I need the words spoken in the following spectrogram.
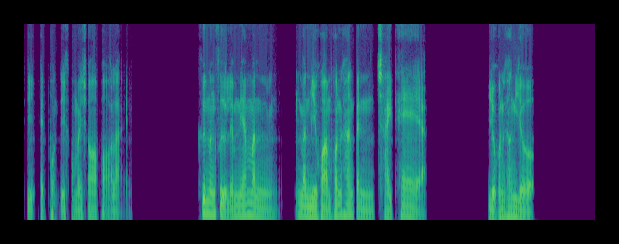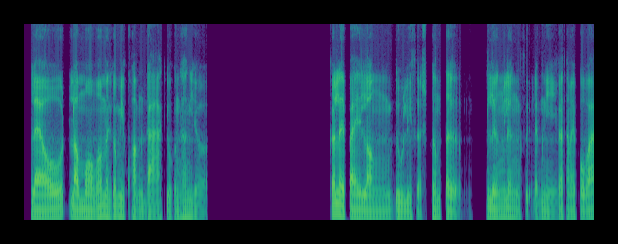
ที่ เหตุผลที่เขาไม่ชอบเพราะอะไร คือหนังสือเล่มเนี้ยมัน มันมีความค่อนข้างเป็นชายแท้อะ อยู่ค่อนข้างเยอะ แล้วเรามองว่า มันก็มีความดาร์กอยู่ค่อนข้างเยอะ ก็เลยไปลองดู รีเซิร์ช เพิ่มเติม เรื่อง เรื่องหนังสือเล่มนี้ ก็ทำให้พบว่า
